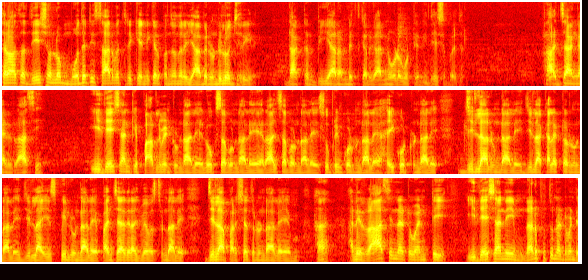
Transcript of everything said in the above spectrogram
తర్వాత దేశంలో మొదటి సార్వత్రిక ఎన్నికలు పంతొమ్మిది వందల యాభై రెండులో జరిగినాయి. డాక్టర్ బిఆర్ అంబేద్కర్ గారిని ఓడగొట్టారు ఈ దేశ ప్రజలు. రాజ్యాంగాన్ని రాసి ఈ దేశానికి పార్లమెంట్ ఉండాలి లోక్సభ ఉండాలి రాజ్యసభ ఉండాలి సుప్రీంకోర్టు ఉండాలి హైకోర్టు ఉండాలి జిల్లాలు ఉండాలి జిల్లా కలెక్టర్లు ఉండాలి జిల్లా ఎస్పీలు ఉండాలి పంచాయతీరాజ్ వ్యవస్థ ఉండాలి జిల్లా పరిషత్తులు ఉండాలి అని రాసినటువంటి ఈ దేశాన్ని నడుపుతున్నటువంటి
